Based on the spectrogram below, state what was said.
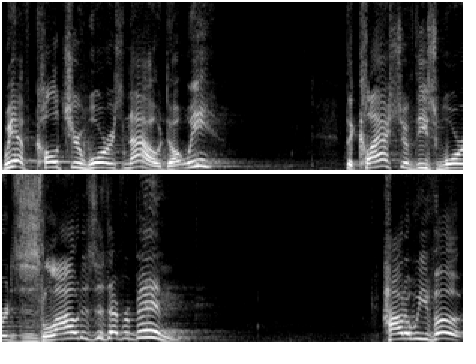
We have culture wars now, don't we? The clash of these wars is as loud as it's ever been. How do we vote?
